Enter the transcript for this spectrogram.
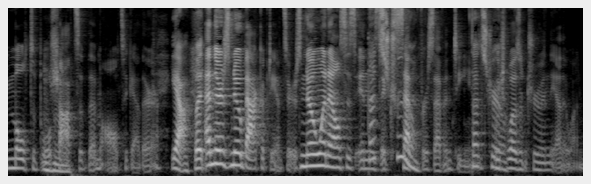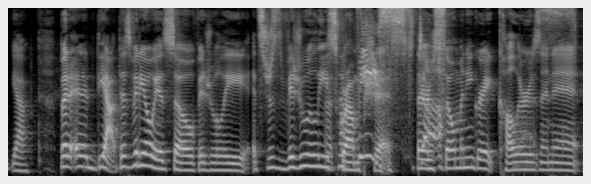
multiple Mm-hmm. shots of them all together. Yeah, but And there's no backup dancers. No one else is in this That's except true. for 17. That's true. Which wasn't true in the other one. yeah, but uh, yeah, this video is so visually, it's just visually a scrumptious. There's so many great colors in it.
